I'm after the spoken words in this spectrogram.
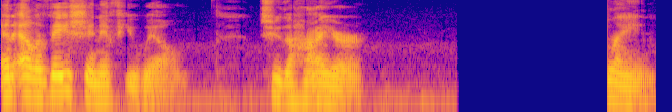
an elevation, if you will, to the higher plane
